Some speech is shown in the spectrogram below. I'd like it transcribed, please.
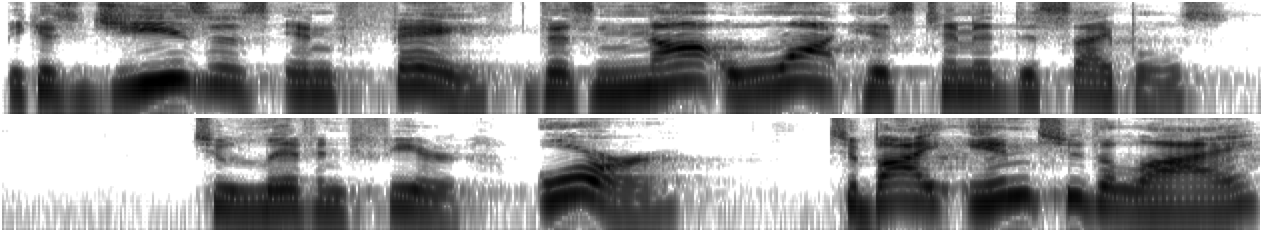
because Jesus, in faith, does not want his timid disciples to live in fear or to buy into the lie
